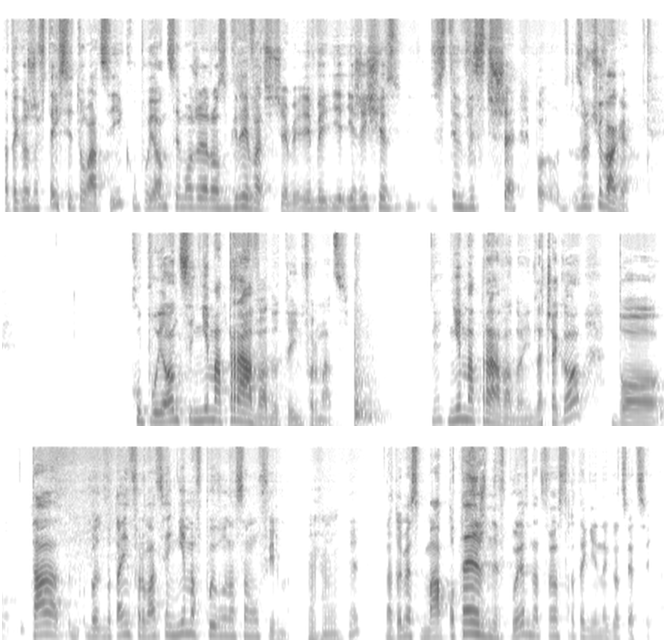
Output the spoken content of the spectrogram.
Dlatego, że w tej sytuacji kupujący może rozgrywać ciebie, jeżeli się z tym wystrze. Bo zwróć uwagę, kupujący nie ma prawa do tej informacji. Nie, nie ma prawa do niej. Dlaczego? Bo ta, bo, bo ta informacja nie ma wpływu na samą firmę. Mhm. Natomiast ma potężny wpływ na Twoją strategię negocjacyjną.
